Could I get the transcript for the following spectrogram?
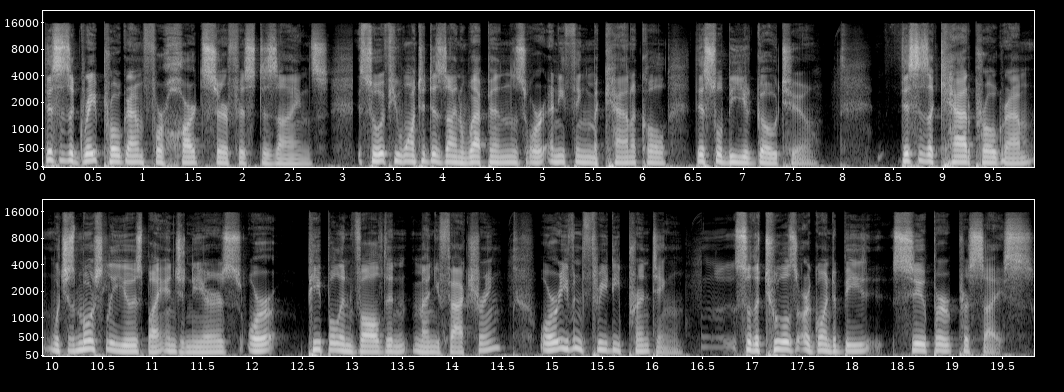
This is a great program for hard surface designs. So if you want to design weapons or anything mechanical, this will be your go-to. This is a CAD program which is mostly used by engineers or people involved in manufacturing or even 3D printing. So the tools are going to be super precise.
